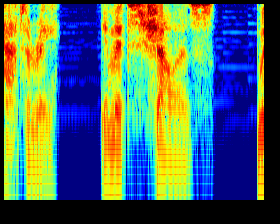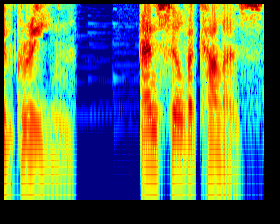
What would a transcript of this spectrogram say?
pattery. Emits showers. With green and silver colors.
